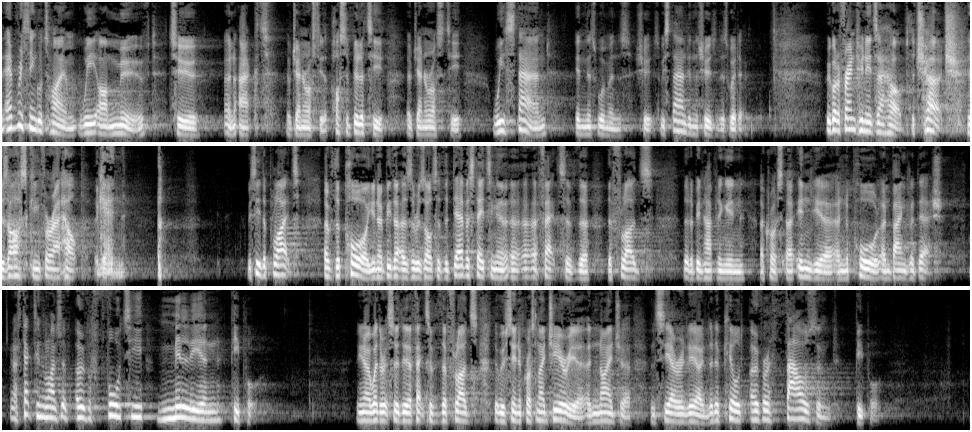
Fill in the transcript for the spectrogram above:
And every single time we are moved to an act of generosity, the possibility of generosity, we stand in this woman's shoes. We stand in the shoes of this widow. We've got a friend who needs our help. The church is asking for our help again. we see the plight of the poor, you know, be that as a result of the devastating uh, uh, effects of the, the floods that have been happening in, across uh, India and Nepal and Bangladesh affecting the lives of over 40 million people. You know, whether it's the effects of the floods that we've seen across Nigeria and Niger and Sierra Leone that have killed over a thousand people.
